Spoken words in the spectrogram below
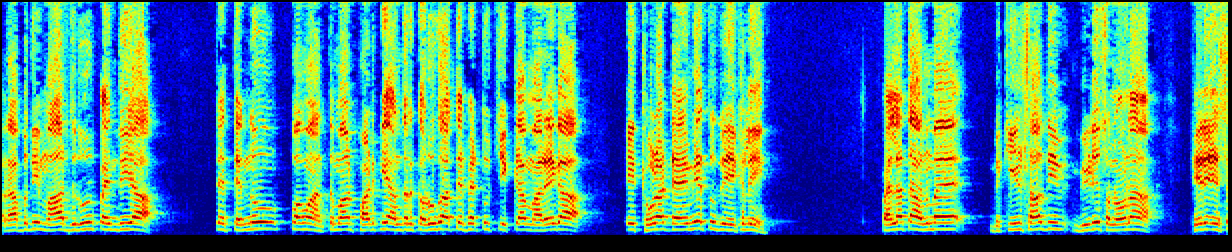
ਰੱਬ ਦੀ ਮਾਰ ਜ਼ਰੂਰ ਪੈਂਦੀ ਆ। ਤੇ ਤੈਨੂੰ ਭਗਵੰਤ ਮਾਨ ਫੜ ਕੇ ਅੰਦਰ ਕਰੂਗਾ ਤੇ ਫਿਰ ਤੂੰ ਚੀਕਾ ਮਾਰੇਗਾ। ਇਹ ਥੋੜਾ ਟਾਈਮ ਹੈ ਤੂੰ ਦੇਖ ਲੈ। ਪਹਿਲਾਂ ਤੁਹਾਨੂੰ ਮੈਂ ਵਕੀਲ ਸਾਹਿਬ ਦੀ ਵੀਡੀਓ ਸੁਣਾਉਣਾ, ਫਿਰ ਇਸ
